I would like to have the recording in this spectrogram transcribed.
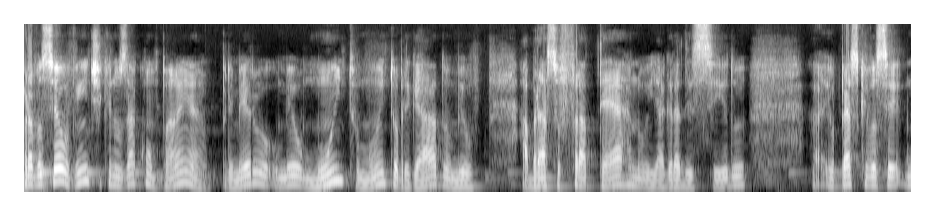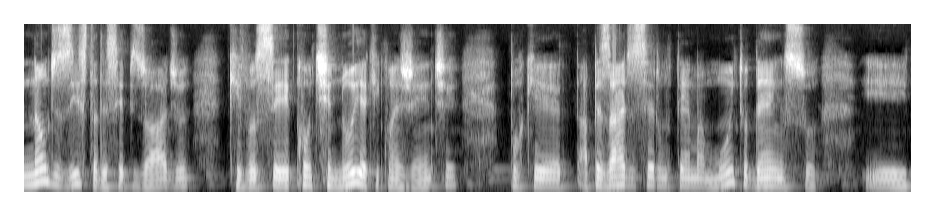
Para você ouvinte que nos acompanha, primeiro o meu muito, muito obrigado, o meu abraço fraterno e agradecido. Ah, eu peço que você não desista desse episódio, que você continue aqui com a gente, porque apesar de ser um tema muito denso e,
